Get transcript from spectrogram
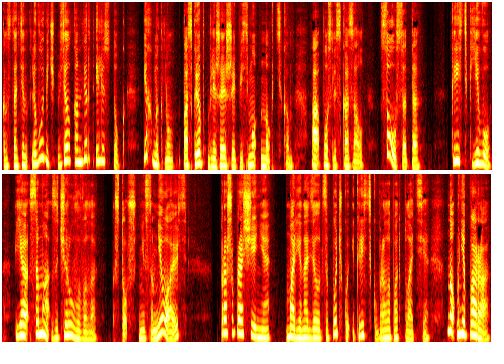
Константин Львович взял конверт и листок – и хмыкнул, поскреб ближайшее письмо ногтиком, а после сказал «Соус это». Крестик его я сама зачаровывала. Что ж, не сомневаюсь. Прошу прощения. Марья надела цепочку и крестик убрала под платье. Но мне пора.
